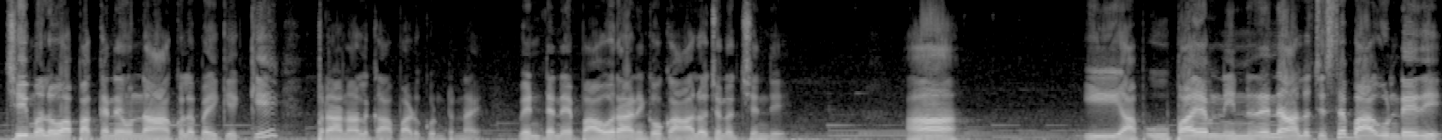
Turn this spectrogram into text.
చీమలు ఆ పక్కనే ఉన్న ఆకులపైకి ఎక్కి ప్రాణాలు కాపాడుకుంటున్నాయి. వెంటనే పావురానికి ఒక ఆలోచన వచ్చింది. "ఆ, ఈ ఉపాయం నిన్ననే ఆలోచిస్తే బాగుండేది.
